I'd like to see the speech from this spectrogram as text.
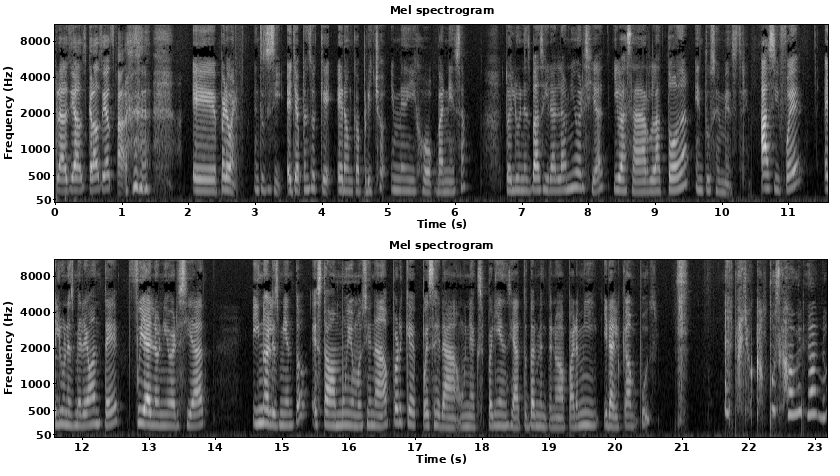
Gracias, gracias. Eh, pero bueno, entonces sí, ella pensó que era un capricho y me dijo, Vanessa, tú el lunes vas a ir a la universidad y vas a darla toda en tu semestre. Así fue, el lunes me levanté, fui a la universidad, y no les miento, estaba muy emocionada porque pues era una experiencia totalmente nueva para mí ir al campus. El bello campus javeriano.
